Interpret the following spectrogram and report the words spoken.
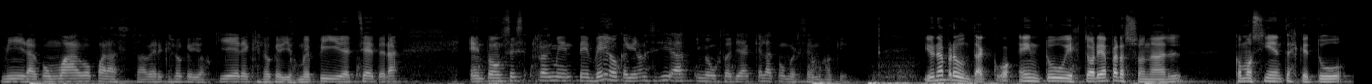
mira, ¿cómo hago para saber qué es lo que Dios quiere, qué es lo que Dios me pide, etcétera? Entonces, realmente veo que hay una necesidad y me gustaría que la conversemos aquí. Y una pregunta, en tu historia personal, ¿cómo sientes que tú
